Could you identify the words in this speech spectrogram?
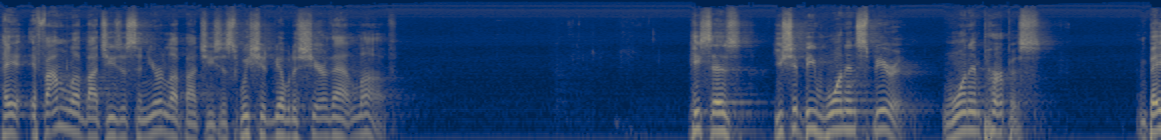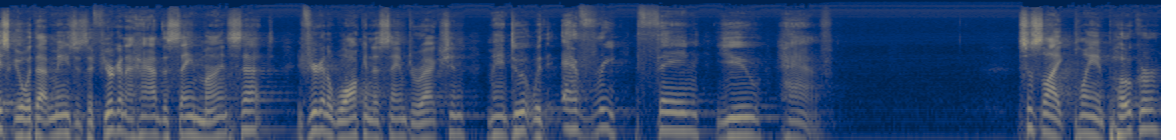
Hey, if I'm loved by Jesus and you're loved by Jesus, we should be able to share that love. He says, You should be one in spirit, one in purpose. And basically, what that means is if you're going to have the same mindset, if you're going to walk in the same direction, man, do it with everything you have. This is like playing poker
